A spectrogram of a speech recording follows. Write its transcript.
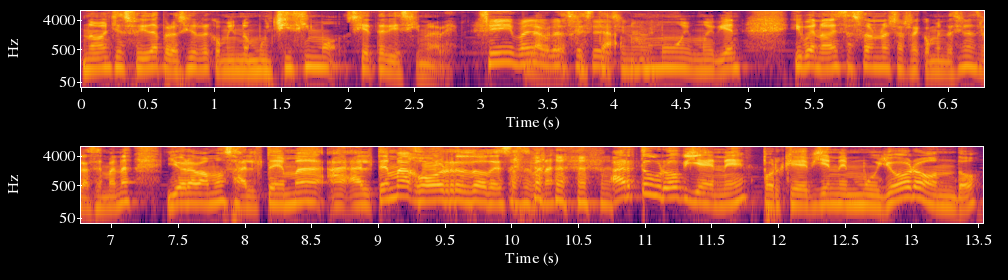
No Manches Frida, pero sí recomiendo muchísimo 719. Sí, vaya La verdad es que está 719. muy, muy bien. Y bueno, estas fueron nuestras recomendaciones de la semana. Y ahora vamos al tema, a- al tema gordo de esta semana. Arturo viene porque viene muy orondo.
